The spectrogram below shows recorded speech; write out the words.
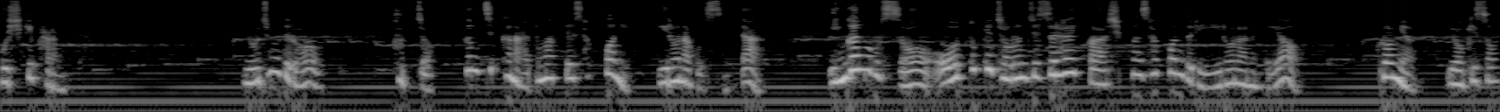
보시기 바랍니다. 요즘 들어 부쩍 끔찍한 아동학대 사건이 일어나고 있습니다. 인간으로서 어떻게 저런 짓을 할까 싶은 사건들이 일어나는데요. 그러면 여기서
